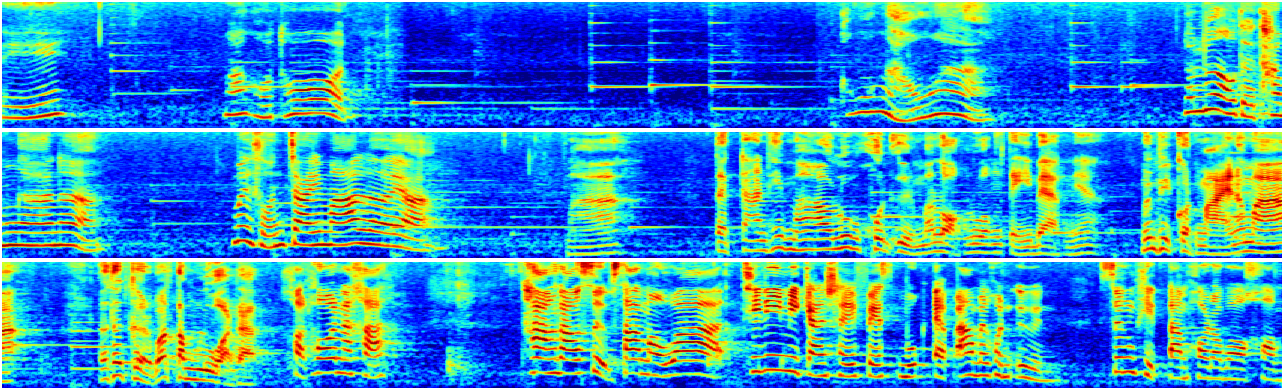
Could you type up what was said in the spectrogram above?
ตีมาขอโทษเขาว่าเหงาอะ แล้วเรื่องเอาแต่ทำงานอะ ไม่สนใจม้าเลยอะ ม้า แต่การที่ม้าเอารูปคนอื่นมาหลอกลวงตีแบบเนี้ย มันผิดกฎหมายนะม้า แล้วถ้าเกิดว่าตำรวจอะขอโทษนะคะ ทางเราสืบทราบมาว่าที่นี่มีการใช้ Facebook แอบอ้างเป็นคนอื่น ซึ่งผิดตามพรบคอม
